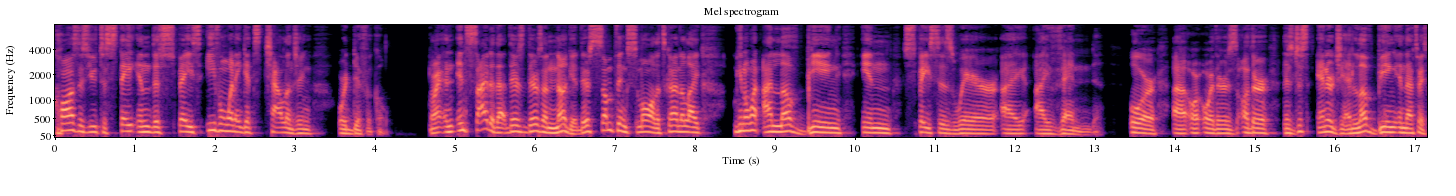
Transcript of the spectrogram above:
causes you to stay in this space even when it gets challenging or difficult? right and inside of that there's there's a nugget there's something small it's kind of like you know what i love being in spaces where i i vend or uh, or or there's other there's just energy i love being in that space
